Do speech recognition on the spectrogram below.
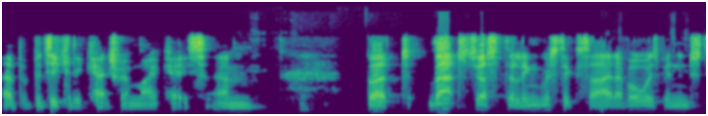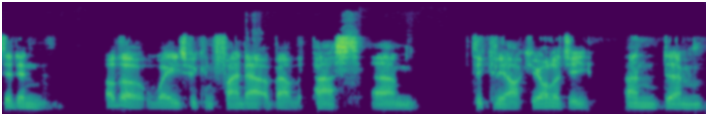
uh, but particularly Quechua in my case. Um, but that's just the linguistic side. I've always been interested in other ways we can find out about the past, um, particularly archaeology. And um,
